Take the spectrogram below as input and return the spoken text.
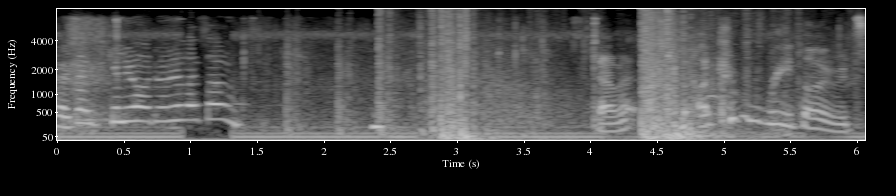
Okay, kill your order, let's go! Damn it! I couldn't reload.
